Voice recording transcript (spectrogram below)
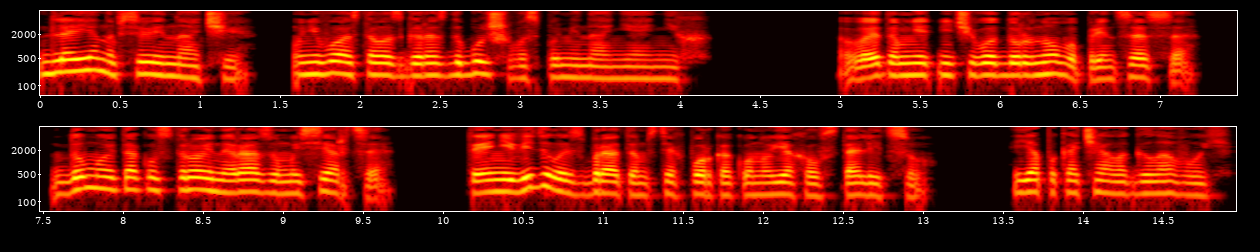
Для Яна все иначе. У него осталось гораздо больше воспоминаний о них. В этом нет ничего дурного, принцесса. Думаю, так устроены разум и сердце. Ты не виделась с братом с тех пор, как он уехал в столицу? Я покачала головой.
